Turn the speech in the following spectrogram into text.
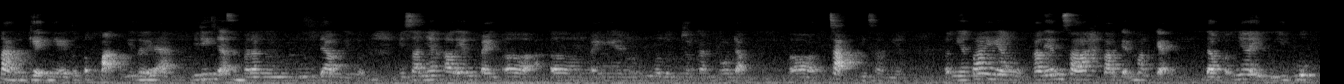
targetnya itu tepat gitu ya. Jadi nggak sembarangan mengundang gitu. Misalnya kalian peng, eh, eh, pengen meluncurkan produk eh, cat misalnya, ternyata yang kalian salah target market, dapatnya ibu-ibu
